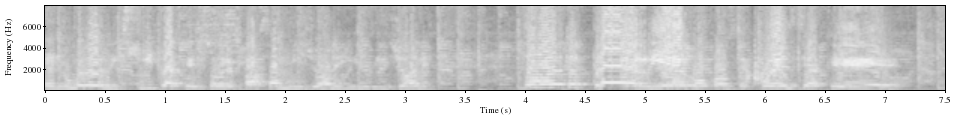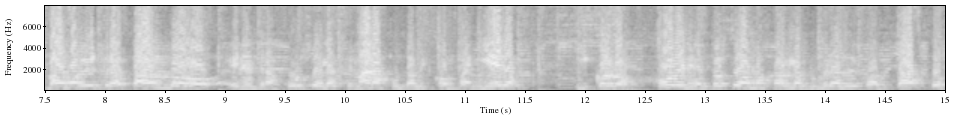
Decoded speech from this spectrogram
el número de visitas que sobrepasan millones y billones. Todo esto trae riesgo, consecuencias que vamos a ir tratando en el transcurso de la semana junto a mis compañeras y con los jóvenes. Entonces vamos a dejar los números de contacto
